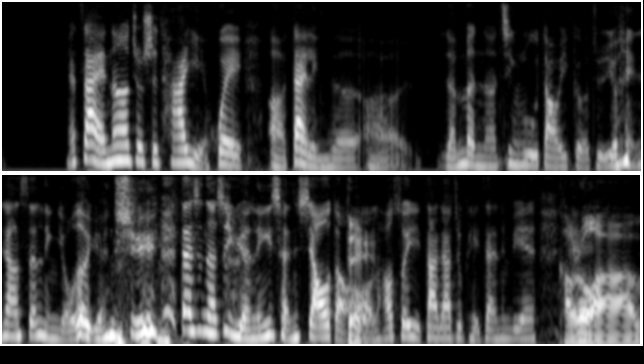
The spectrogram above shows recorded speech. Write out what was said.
那再来呢，就是他也会呃带领着呃。人们呢进入到一个就是有点像森林游乐园区，但是呢是远离尘嚣的哦。然后所以大家就可以在那边烤肉啊，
